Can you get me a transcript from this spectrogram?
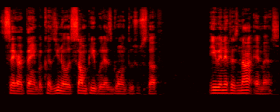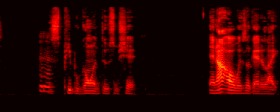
say her thing because you know it's some people that's going through some stuff, even if it's not MS. Mhm. It's people going through some shit. And I always look at it like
